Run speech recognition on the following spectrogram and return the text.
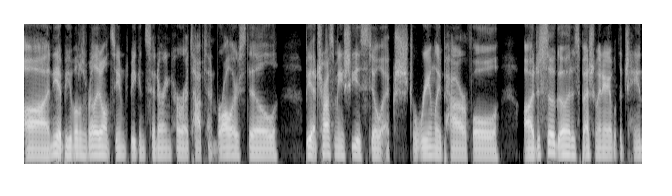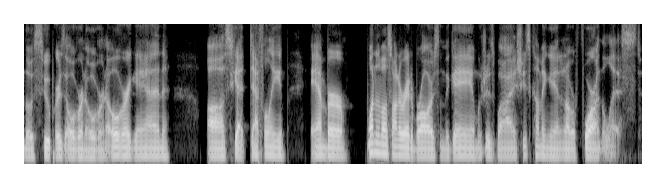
Uh, and yeah, people just really don't seem to be considering her a top 10 brawler still. But yeah, trust me, she is still extremely powerful. Uh, just so good, especially when you're able to chain those supers over and over and over again. Uh, so yeah, definitely Amber, one of the most underrated brawlers in the game, which is why she's coming in at number four on the list.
